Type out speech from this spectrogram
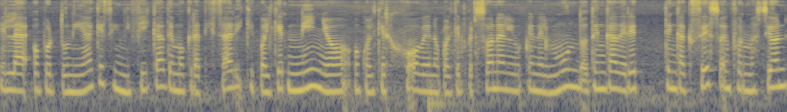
en la oportunidad que significa democratizar y que cualquier niño o cualquier joven o cualquier persona en, el mundo tenga, tenga acceso a información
